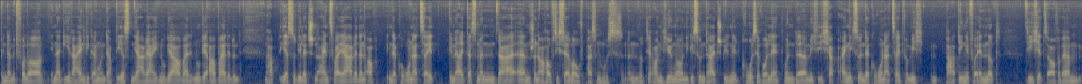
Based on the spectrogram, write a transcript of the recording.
bin da mit voller Energie reingegangen und habe die ersten Jahre eigentlich nur gearbeitet, nur gearbeitet und habe erst so die letzten ein, zwei Jahre dann auch in der Corona-Zeit gemerkt, dass man da ähm, schon auch auf sich selber aufpassen muss. Man wird ja auch nicht jünger und die Gesundheit spielt eine große Rolle. Und ähm, ich, ich habe eigentlich so in der Corona-Zeit für mich ein paar Dinge verändert, die ich jetzt auch ähm,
